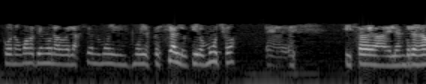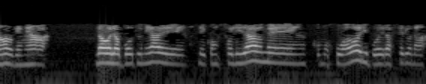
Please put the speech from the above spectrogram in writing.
con Omar tengo una relación muy muy especial, lo quiero mucho. Eh, es quizá el entrenador que me ha dado la oportunidad de consolidarme como jugador y poder hacer una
